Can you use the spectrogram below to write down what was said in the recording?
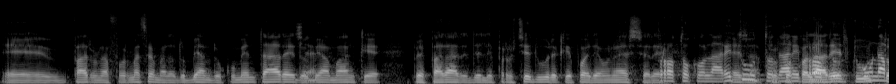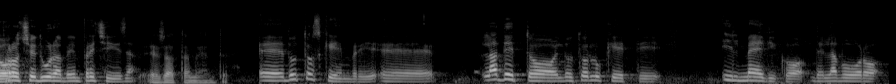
eh, fare una formazione ma la dobbiamo documentare, certo. dobbiamo anche preparare delle procedure che poi devono essere... Protocollare esatto, tutto, protocollare dare tutto, una procedura ben precisa. Esattamente. Eh, dottor Schembri, eh, l'ha detto il dottor Lucchetti, il medico del lavoro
